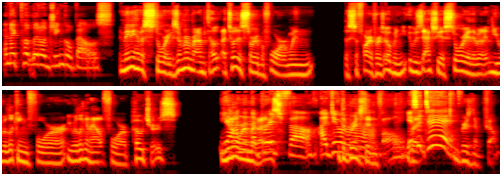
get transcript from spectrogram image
And like put little jingle bells. And maybe have a story because I remember I'm told, I told this story before when the safari first opened. It was actually a story that were like, you were looking for. You were looking out for poachers. You yeah, don't and then remember the bridge fell. I do The bridge that. didn't fall. Yes, it did. The bridge never fell.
